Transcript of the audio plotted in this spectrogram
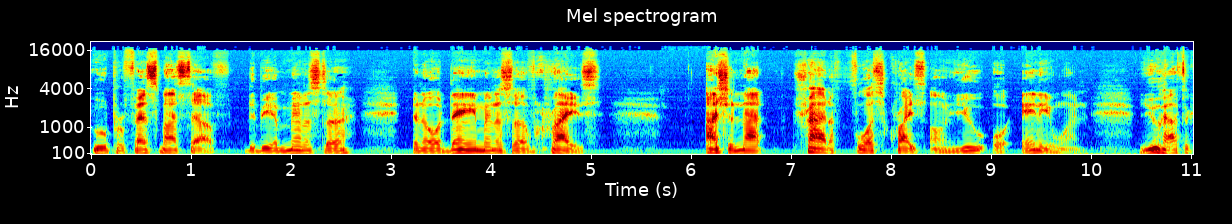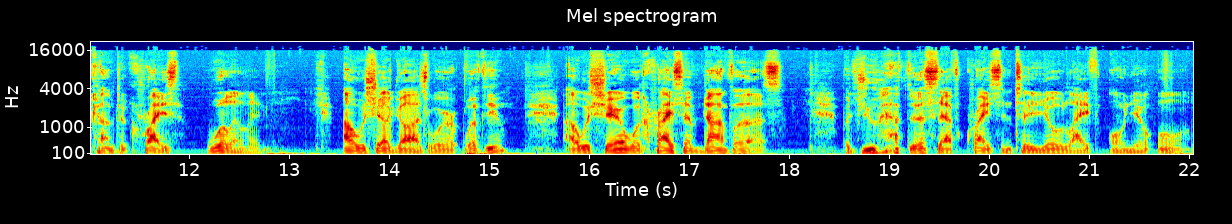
who profess myself to be a minister, an ordained minister of Christ, I should not try to force Christ on you or anyone. You have to come to Christ willingly. I will share God's word with you. I will share what Christ have done for us. But you have to accept Christ into your life on your own.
